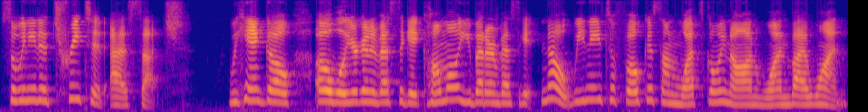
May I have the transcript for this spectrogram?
So we need to treat it as such. We can't go, oh, well, you're going to investigate Cuomo, you better investigate. No, we need to focus on what's going on one by one.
